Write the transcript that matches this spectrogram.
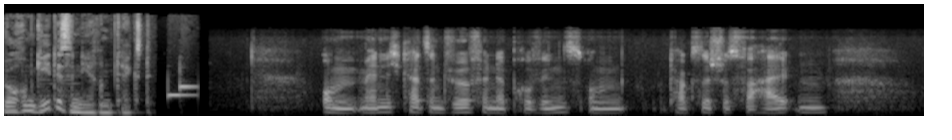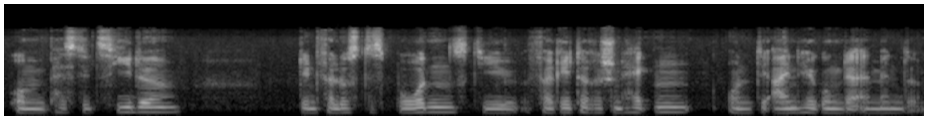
Worum geht es in Ihrem Text? Um Männlichkeitsentwürfe in der Provinz, um toxisches Verhalten, um Pestizide, den Verlust des Bodens, die verräterischen Hecken und die Einhegung der Elmende.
